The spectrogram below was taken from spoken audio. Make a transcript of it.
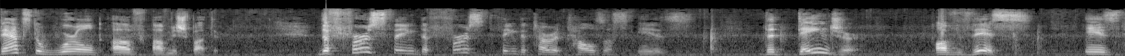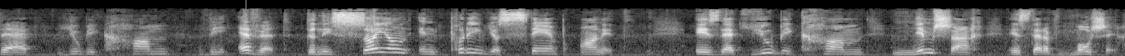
That's the world of, of Mishpatim. The first thing, the first thing the Torah tells us is the danger of this is that you become the Evet. The nisayon in putting your stamp on it is that you become nimshach instead of moshech.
